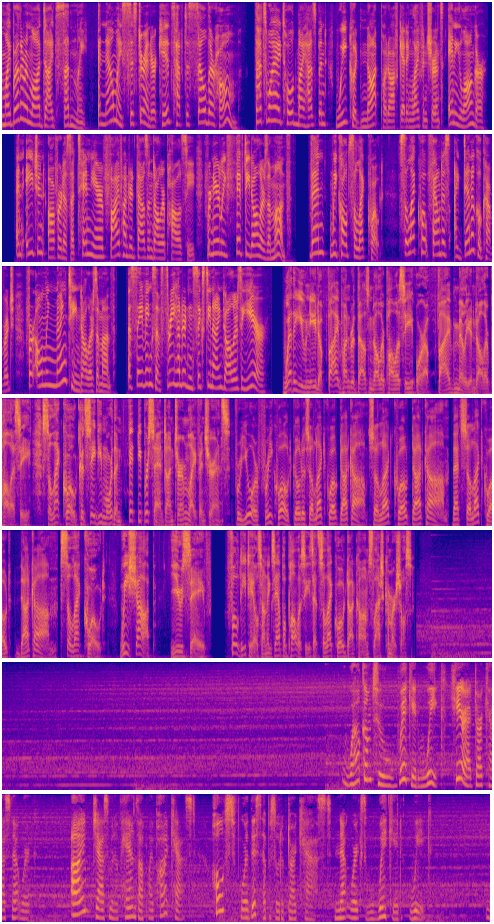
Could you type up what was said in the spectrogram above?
My brother in law died suddenly, and now my sister and her kids have to sell their home. That's why I told my husband we could not put off getting life insurance any longer. An agent offered us a 10 year, $500,000 policy for nearly $50 a month. Then we called SelectQuote. SelectQuote found us identical coverage for only $19 a month, a savings of $369 a year. Whether you need a $500,000 policy or a $5 million policy, SelectQuote could save you more than 50% on term life insurance. For your free quote, go to selectquote.com. SelectQuote.com. That's selectquote.com. SelectQuote. We shop, you save. Full details on example policies at selectquote.com slash commercials. Welcome to Wicked Week here at Darkcast Network. I'm Jasmine of Hands Off My Podcast, host for this episode of Darkcast Network's Wicked Week.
